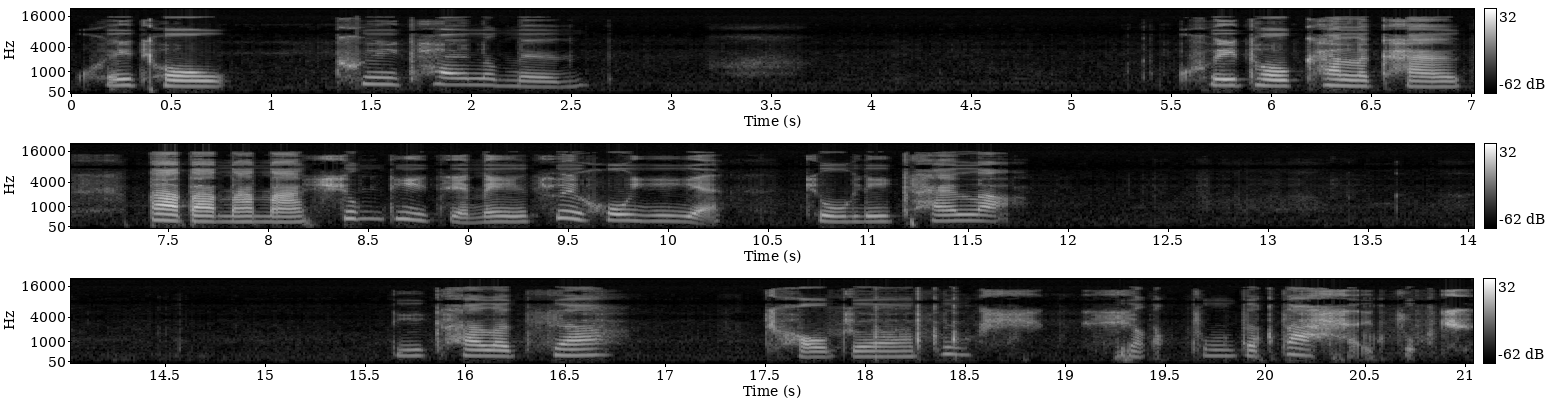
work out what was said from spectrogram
回头推开了门，回头看了看爸爸妈妈、兄弟姐妹，最后一眼就离开了。离开了家，朝着梦想中的大海走去。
